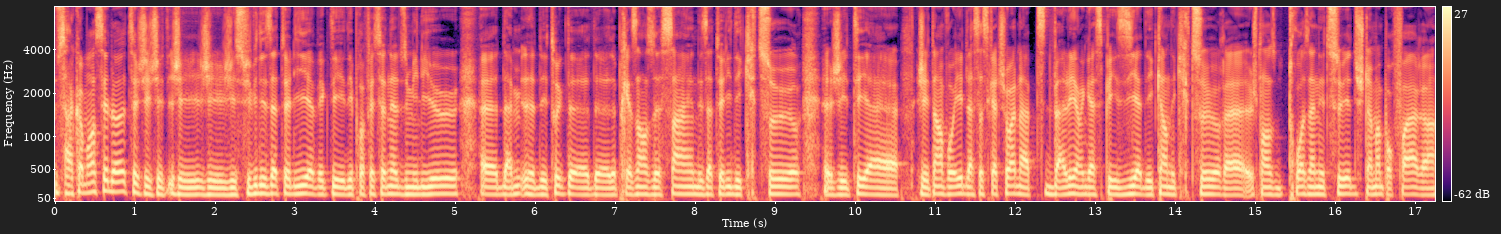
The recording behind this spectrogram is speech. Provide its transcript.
ça a commencé là, tu sais, j'ai- j'ai- suivi des ateliers avec des professionnels du milieu, euh, de la mu- euh, des trucs de, de, de présence de scène, des ateliers d'écriture. Euh, j'ai été, euh, j'ai été envoyé de la Saskatchewan à la Petite-Vallée en Gaspésie à des camps d'écriture, je pense trois années de suite, justement pour faire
